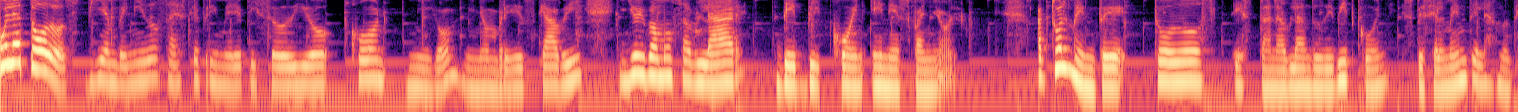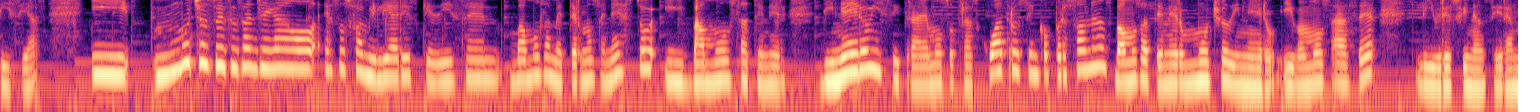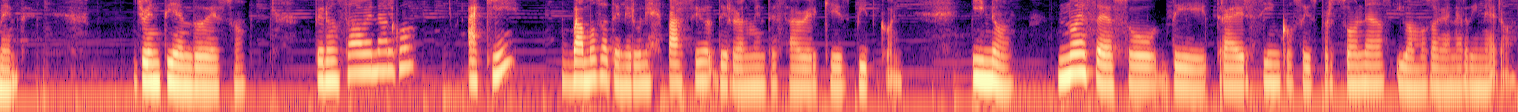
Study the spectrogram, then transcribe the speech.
Hola a todos, bienvenidos a este primer episodio conmigo. Mi nombre es Gaby y hoy vamos a hablar de Bitcoin en español. Actualmente todos están hablando de Bitcoin, especialmente en las noticias, y muchas veces han llegado esos familiares que dicen, vamos a meternos en esto y vamos a tener dinero y si traemos otras cuatro o cinco personas, vamos a tener mucho dinero y vamos a ser libres financieramente. Yo entiendo eso, pero ¿saben algo? Aquí vamos a tener un espacio de realmente saber qué es Bitcoin. Y no, no es eso de traer cinco o seis personas y vamos a ganar dinero.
